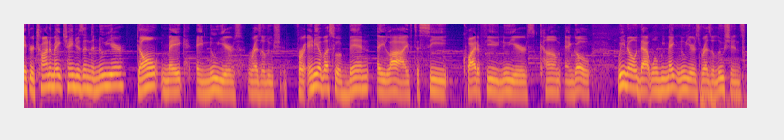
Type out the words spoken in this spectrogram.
If you're trying to make changes in the new year, don't make a New Year's resolution. For any of us who have been alive to see quite a few New Year's come and go, we know that when we make New Year's resolutions,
